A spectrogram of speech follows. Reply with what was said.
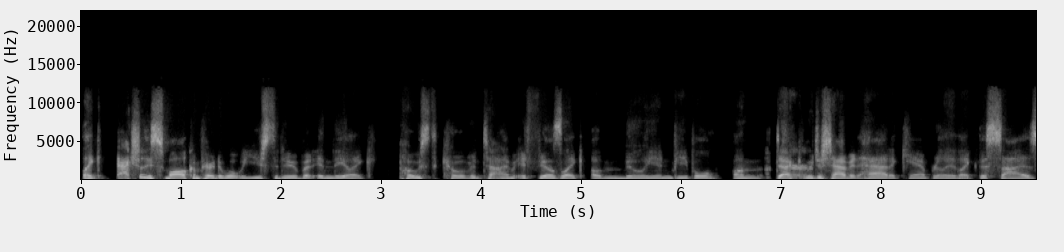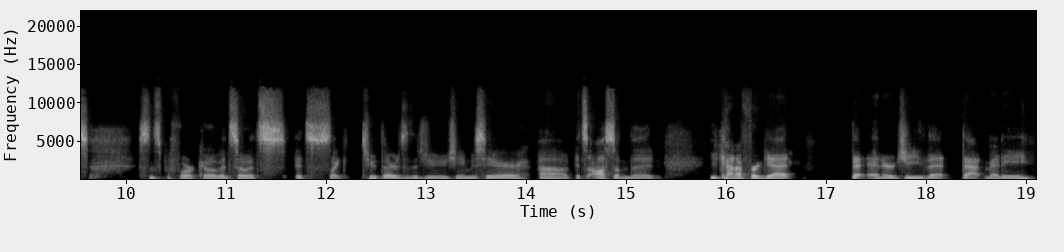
like actually small compared to what we used to do, but in the like post COVID time, it feels like a million people on deck. Sure. We just haven't had a camp really like this size since before COVID. So it's it's like two thirds of the junior team is here. Uh, it's awesome that you kind of forget the energy that that many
